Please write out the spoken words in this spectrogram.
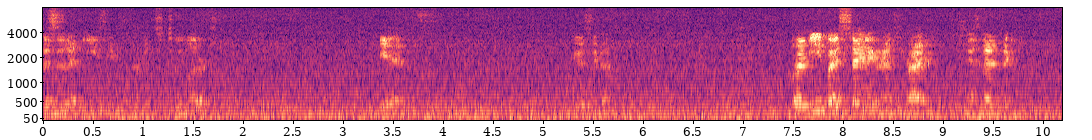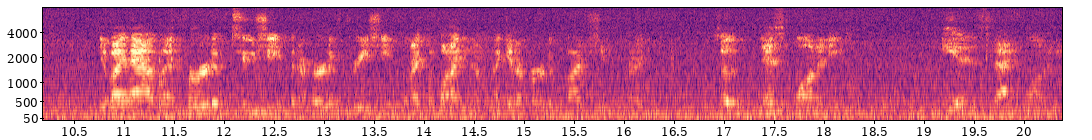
This is an easy word. It's two letters. Is. You guys see that? What I mean by saying this, right, is that the, if I have a herd of two sheep and a herd of three sheep, when I combine them, I get a herd of five sheep, right? So this quantity is that quantity.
